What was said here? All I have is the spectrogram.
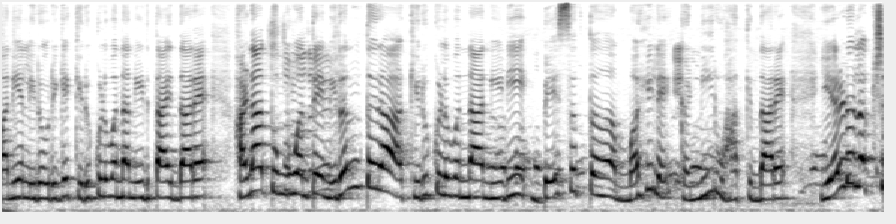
ಮನೆಯಲ್ಲಿರೋರಿಗೆ ಕಿರುಕುಳವನ್ನ ನೀಡ್ತಾ ಇದ್ದಾರೆ. ಹಣ ತುಂಬುವಂತೆ ನಿರಂತರ ಕಿರುಕುಳವನ್ನ ನೀಡಿ ಬೇಸತ್ತ ಮಹಿಳೆ ಕಣ್ಣೀರು ಹಾಕಿದ್ದಾರೆ. ಎರಡು ಲಕ್ಷ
